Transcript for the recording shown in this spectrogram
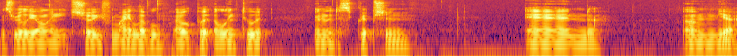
That's really all I need to show you for my level. I will put a link to it in the description. And, um, yeah.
